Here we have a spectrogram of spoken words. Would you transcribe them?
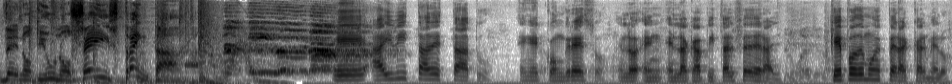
de Noti1630. Eh, hay vista de estatus en el Congreso, en, la capital federal. ¿Qué podemos esperar, Carmelo?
